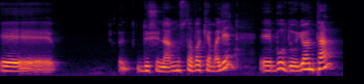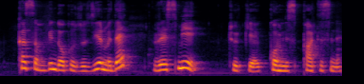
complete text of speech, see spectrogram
e, düşünen Mustafa Kemal'in e, bulduğu yöntem Kasım 1920'de resmi Türkiye Komünist Partisi'ni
